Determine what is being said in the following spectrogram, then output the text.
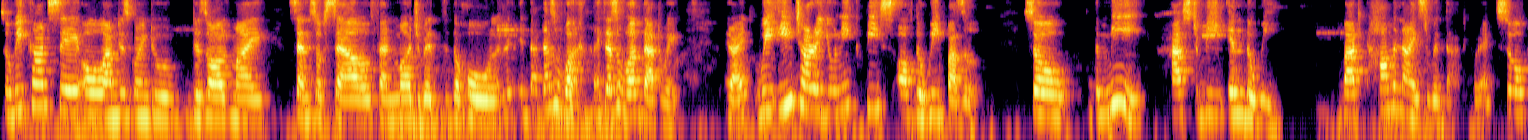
so we can't say, oh, I'm just going to dissolve my sense of self and merge with the whole. That doesn't work. It doesn't work that way, right? We each are a unique piece of the we puzzle. So the me has to be in the we, but harmonized with that, correct? So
